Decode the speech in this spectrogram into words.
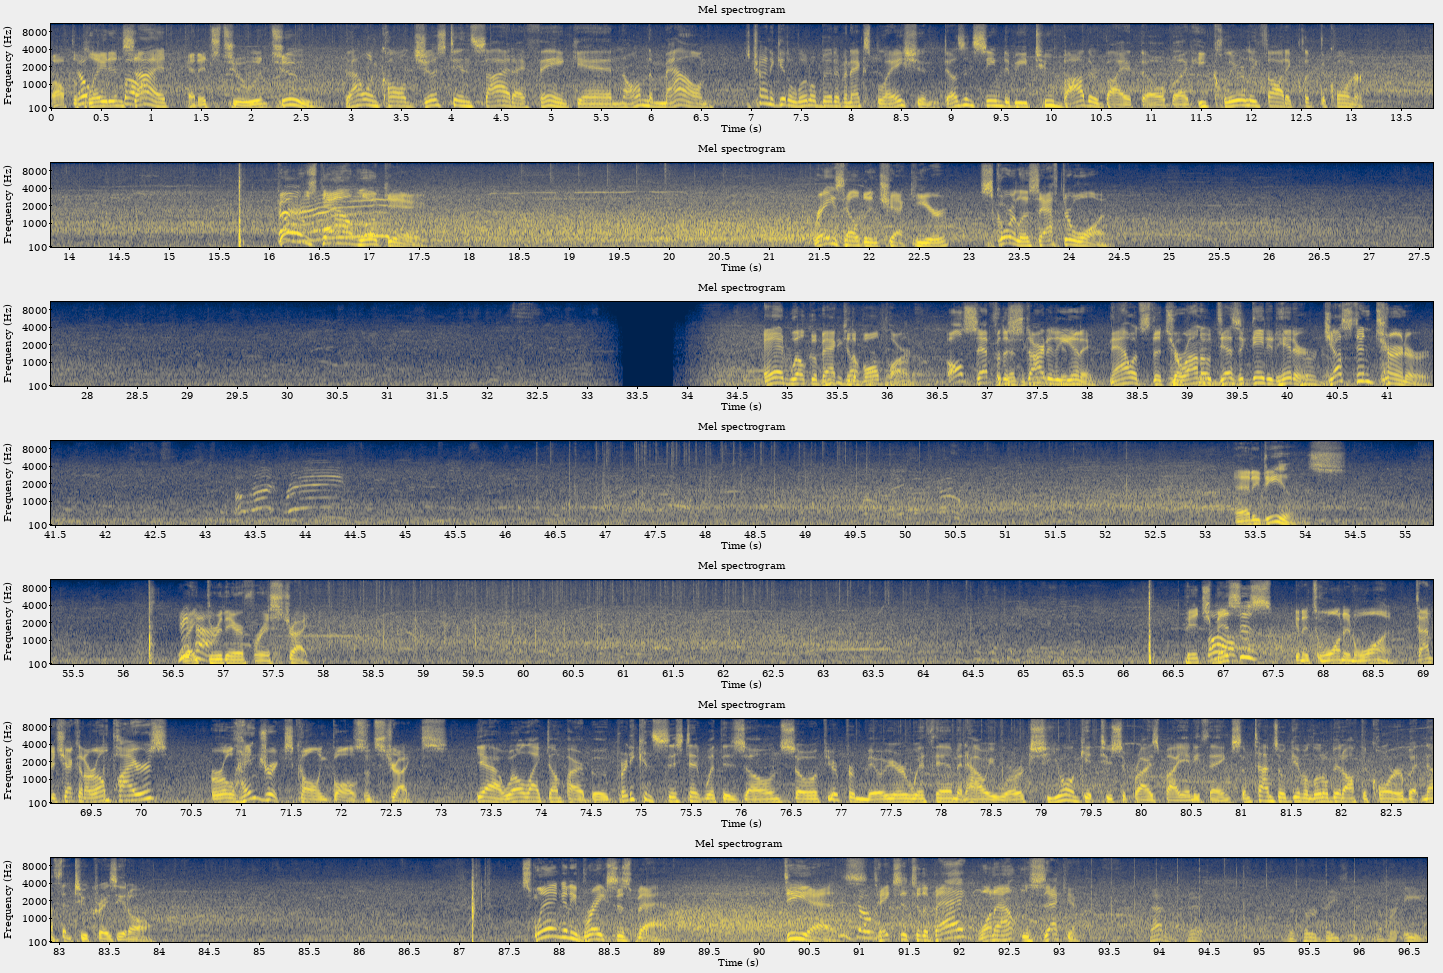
Off the Nope, plate ball. inside, and it's two and two. That one called just inside, I think, and on the mound, he's trying to get a little bit of an explanation. Doesn't seem to be too bothered by it, though, but he clearly thought it clipped the corner. Goes down looking. Rays held in check here. Scoreless after one. And welcome back to the ballpark. All set for the start of the inning. Now it's the Toronto designated hitter, Justin Turner. And he deals. Right through there for a strike. Pitch Ball. misses, and it's one and one. Time to check on our umpires. Earl Hendricks calling balls and strikes. Yeah, well liked umpire Boog. Pretty consistent with his zone, so if you're familiar with him and how he works, you won't get too surprised by anything. Sometimes he'll give a little bit off the corner, but nothing too crazy at all. Swing and he breaks his bat. Diaz takes it to the bag. One out in the second. That is fifth, the third baseman, number eight,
